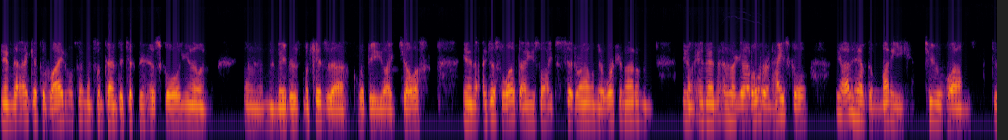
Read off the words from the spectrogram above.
and I get to ride with them, and sometimes they took me to school, you know, and, and the neighbors, my kids uh, would be like jealous, and I just loved. It. I used to like to sit around when they're working on them, and you know, and then as I got older in high school, you know, I didn't have the money to um, to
